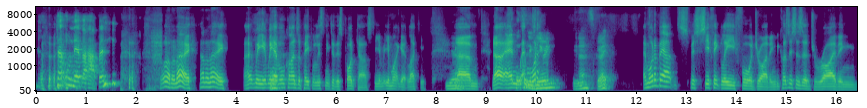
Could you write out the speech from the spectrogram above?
that will never happen. well, I don't know. I don't know. Uh, we we have all kinds of people listening to this podcast. You, you might get lucky. yeah. Um, no, and, and what hearing, you know, it's great. and what about specifically for driving? Because this is a driving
